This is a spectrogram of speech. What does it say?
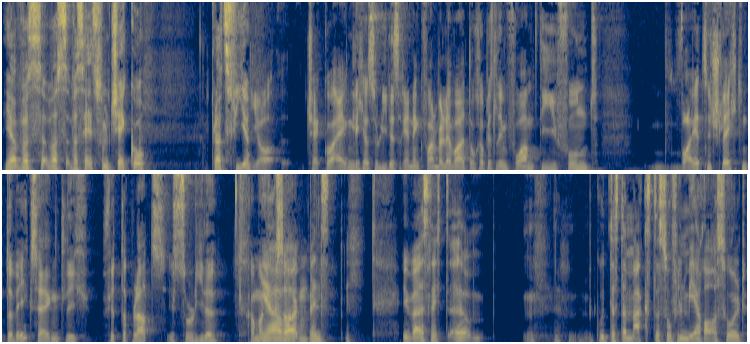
ja, was, was, was hältst du vom Checo? Platz 4? Ja, Checo eigentlich ein solides Rennen gefahren, weil er war doch ein bisschen im Formtief und war jetzt nicht schlecht unterwegs eigentlich. Vierter Platz ist solide, kann man ja, nicht sagen. wenn's, ich weiß nicht. ähm, gut, dass der Max da so viel mehr rausholt.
